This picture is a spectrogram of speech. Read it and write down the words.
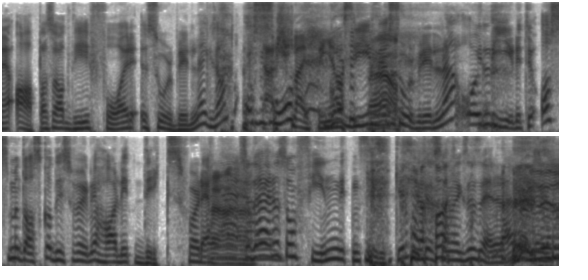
med apa, så at de får solbrillene. ikke sant? Og så går de med solbrillene og gir de til oss, men da skal de selvfølgelig ha litt driks for det. Så det er en sånn fin liten sirkel faktisk, som eksisterer der.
